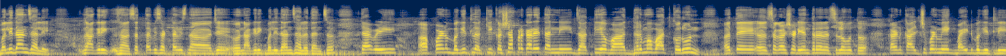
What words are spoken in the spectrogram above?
बलिदान झाले नागरिक हां सत्तावीस अठ्ठावीस ना जे नागरिक बलिदान झालं त्यांचं त्यावेळी आपण बघितलं की कशाप्रकारे त्यांनी जातीयवाद धर्मवाद करून ते सगळं षडयंत्र रचलं होतं. कारण कालची पण मी एक बाईट बघितली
